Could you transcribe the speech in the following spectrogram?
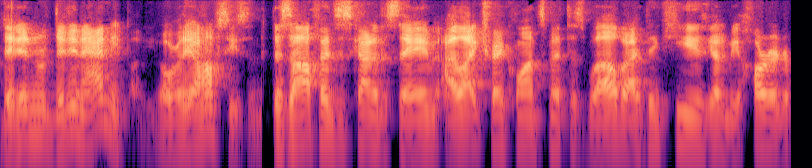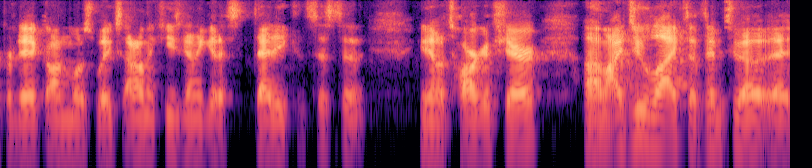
they didn't they didn't add anybody over the offseason. This offense is kind of the same. I like Tre'Quan Smith as well, but I think he is going to be harder to predict on most weeks. I don't think he's going to get a steady, consistent, you know, target share. Um, I do like that them two, uh,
